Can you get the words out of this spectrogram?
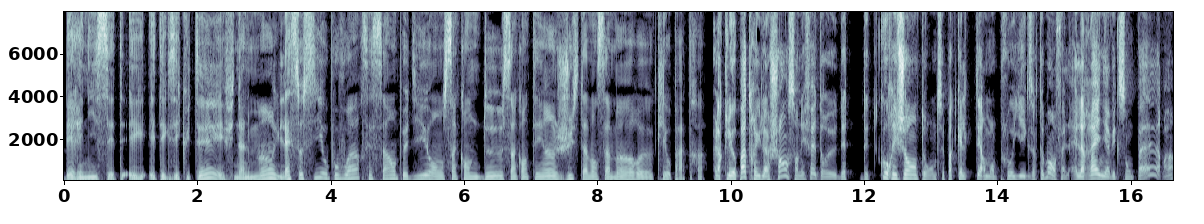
Bérénice est, exécuté et finalement il l'associe au pouvoir, c'est ça on peut dire, en 52, 51, juste avant sa mort, euh, Cléopâtre? Alors Cléopâtre a eu la chance en effet d'être corrigeante, on ne sait pas quel terme employer exactement, enfin elle règne avec son père, hein,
